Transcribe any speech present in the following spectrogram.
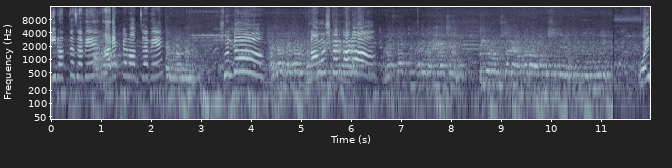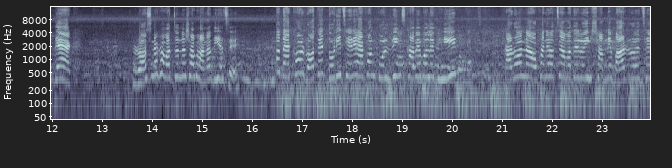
এই রথটা যাবে, আরেকটা রথ যাবে। শুনটু নমস্কার করো। ওই দেখ রসনা খাওয়ার জন্য সব হানা দিয়েছে। তো দেখো, রথের দড়ি ছেড়ে এখন কোল্ড ড্রিঙ্কস খাবে বলে ভিড়। কারণ ওখানে হচ্ছে আমাদের ওই সামনে বার রয়েছে।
